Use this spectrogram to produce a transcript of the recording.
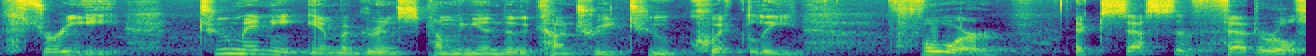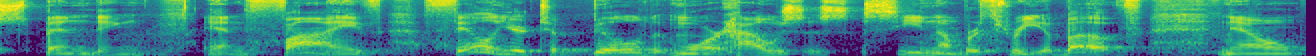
Three, too many immigrants coming into the country too quickly. Four, excessive federal spending. And five, failure to build more houses. See number three above. Now,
